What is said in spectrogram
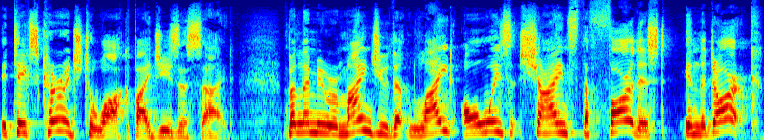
It takes courage to walk by Jesus' side. But let me remind you that light always shines the farthest in the dark.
